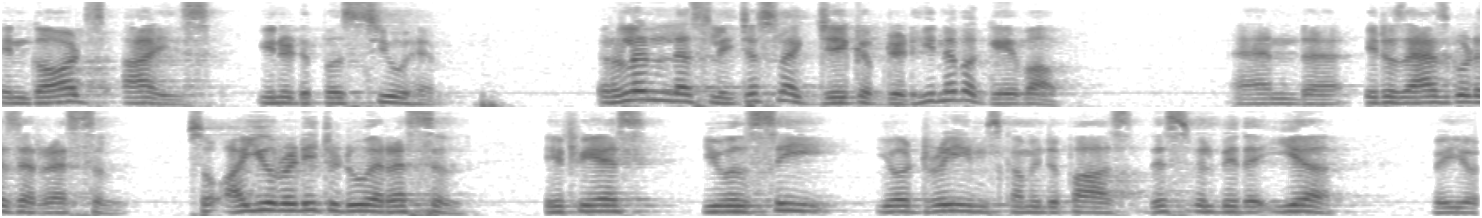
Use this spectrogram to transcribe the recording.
in God's eyes, you need to pursue Him. Relentlessly, just like Jacob did. He never gave up. And uh, it was as good as a wrestle. So are you ready to do a wrestle? If yes, you will see your dreams come into pass. This will be the year where your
